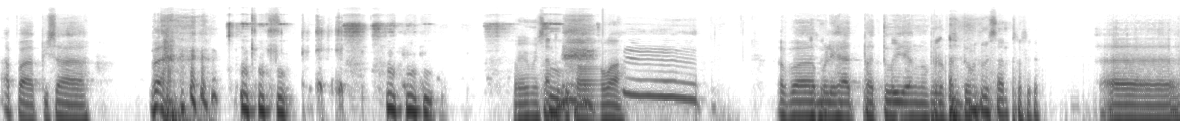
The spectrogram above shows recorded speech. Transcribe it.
apa bisa Misalnya di bawah. Apa melihat batu yang berbentuk Mimisan dari eh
